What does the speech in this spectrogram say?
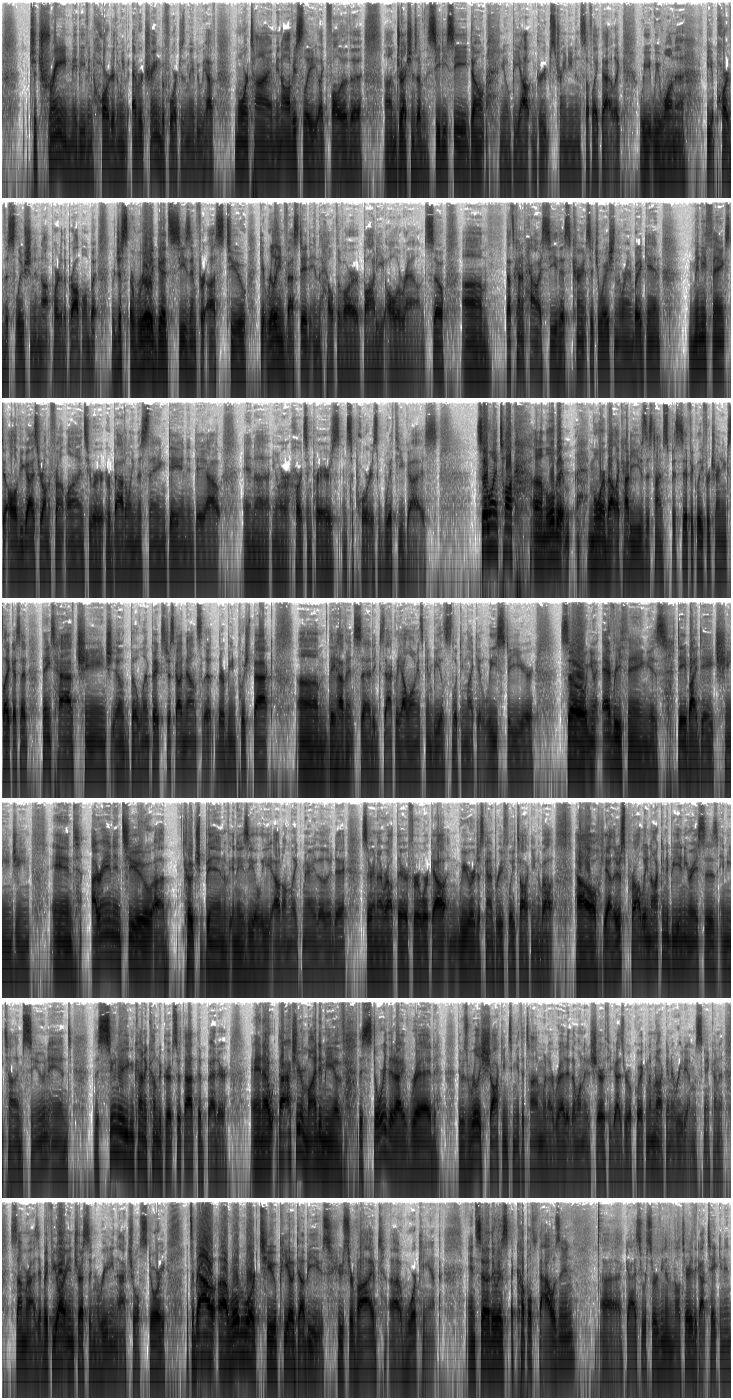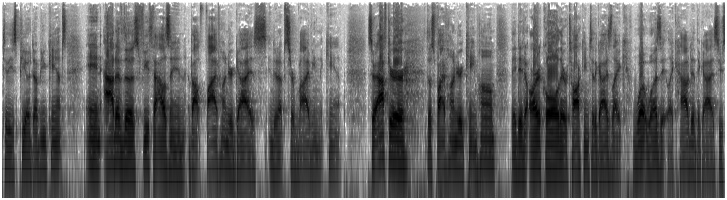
to train maybe even harder than we've ever trained before because maybe we have more time. And obviously like follow the um, directions of the cdc don't you know be out in groups training and stuff like that. Like we we want to be a part of the solution and not part of the problem. But just a really good season for us to get really invested in the health of our body all around. So um, that's kind of how i see this current situation that we're in. But again many thanks to all of you guys who are on the front lines who are, are battling this thing day in and day out. And, uh, you know, our hearts and prayers and support is with you guys. So I want to talk um, a little bit more about like how to use this time specifically for training. Because, like I said, things have changed. You know, the Olympics just got announced that they're being pushed back. Um, they haven't said exactly how long it's going to be. It's looking like at least a year. So, you know, everything is day by day changing. And I ran into uh, Coach Ben of NAZ Elite out on Lake Mary the other day. Sara and I were out there for a workout, and we were just kind of briefly talking about how, yeah, there's probably not going to be any races anytime soon. And the sooner you can kind of come to grips with that, the better. And uh, that actually reminded me of this story that I read it was really shocking to me at the time when I read it. I wanted to share with you guys real quick, and I'm not going to read it. I'm just going to kind of summarize it. But if you are interested in reading the actual story, it's about uh, World War II POWs who survived uh, war camp, and so there was a couple thousand uh, guys who were serving in the military that got taken into these POW camps. And out of those few thousand, about 500 guys ended up surviving the camp. So after those 500 came home they did an article they were talking to the guys like what was it? Like how did the guys who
